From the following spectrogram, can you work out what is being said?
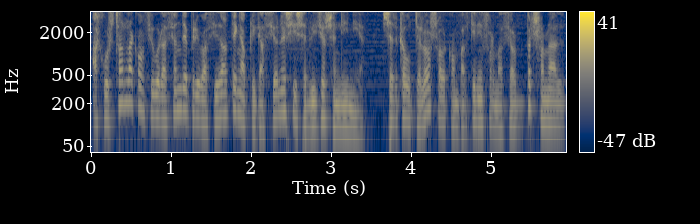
ajustar la configuración de privacidad en aplicaciones y servicios en línea, ser cauteloso al compartir información personal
